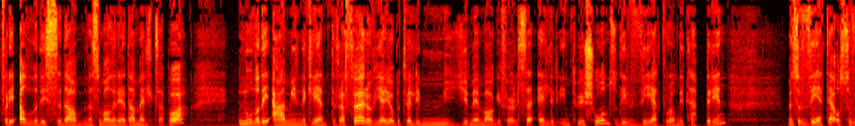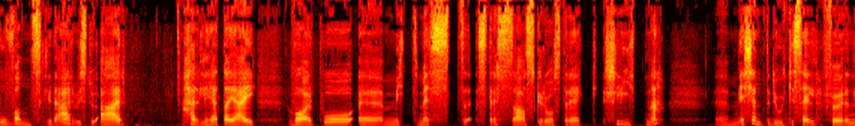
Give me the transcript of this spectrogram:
Fordi alle disse damene som allerede har meldt seg på, noen av de er mine klienter fra før, og vi har jobbet veldig mye med magefølelse eller intuisjon, så de vet hvordan de tapper inn. Men så vet jeg også hvor vanskelig det er hvis du er Herlighet, da jeg var på eh, mitt mest stressa skråstrek slitne jeg kjente det jo ikke selv før en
